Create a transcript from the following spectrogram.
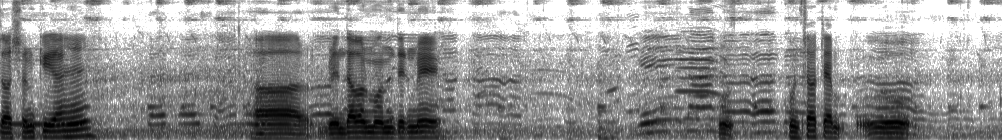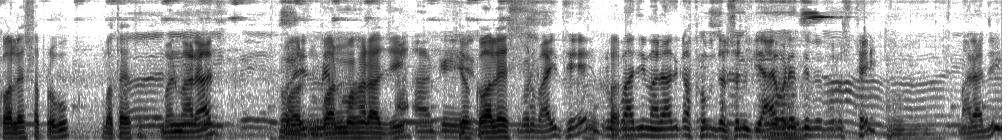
दर्शन किया है। और वृंदावन मंदिर में कौन सा टाइम वो कॉलेज था प्रभु? बताया था। मन महाराज? वन महाराज जी जो कॉलेज गुरु भाई थे रूपा जी महाराज का खूब दर्शन किया है बड़े दिव्य पुरुष थे। महाराज जी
